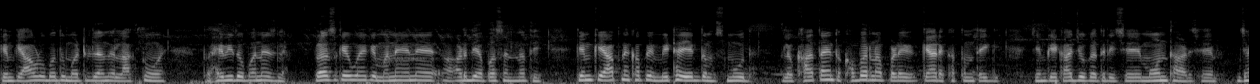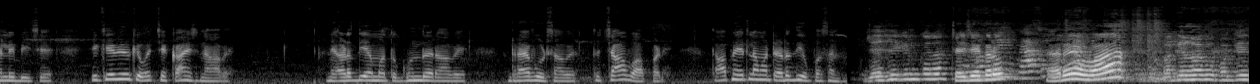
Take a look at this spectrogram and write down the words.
કેમ કે આવડું બધું મટીરિયલ અંદર લાગતું હોય, તો હેવી તો બને જ ને. પ્લસ કેવું હોય કે મને એને અડદિયા પસંદ નથી. કેમ કે આપણે ખપે મીઠાઈ એકદમ સ્મૂધ મતલબ ખાતા તો ખબર ના પડે ક્યારે ખતમ થઈ ગઈ. જેમ કે કાજુ કતરી છે, મોહનથાળ છે, જલેબી છે, એ કેવી હોય કે વચ્ચે કાંઈ જ ના આવે. ને અડદિયામાં તો ગુંદર આવે ડ્રાયફ્રૂટ્સ આવે, તો ચાવવા પડે તો આપણે એટલા માટે અડદિયું પસંદ. જય જય કેમ કરો? જય જય કરો. અરે વાહ. પગે લાગો પગે.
